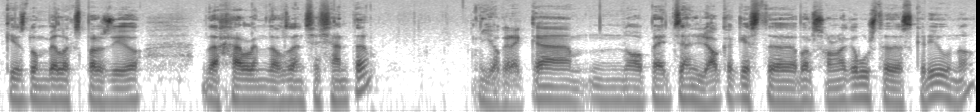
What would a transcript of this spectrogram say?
que és d'on ve l'expressió de Harlem dels anys 60? Jo crec que no veig en lloc aquesta Barcelona que vostè descriu, no?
